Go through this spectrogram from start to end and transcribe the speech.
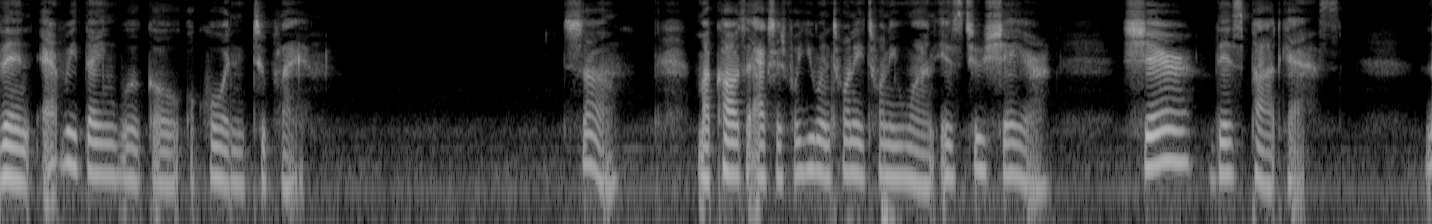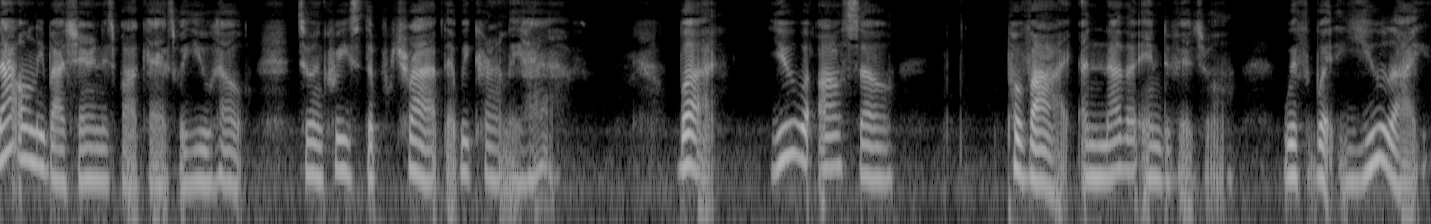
then everything will go according to plan. So, my call to action for you in 2021 is to share. Share this podcast. Not only by sharing this podcast will you help to increase the tribe that we currently have, but you will also provide another individual with what you like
